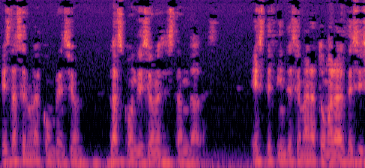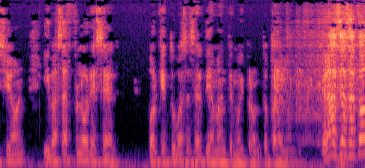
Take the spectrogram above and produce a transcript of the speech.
Estás en una convención. Las condiciones están dadas. Este fin de semana tomarás decisión y vas a florecer, porque tú vas a ser diamante muy pronto para el mundo. Gracias a todos.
